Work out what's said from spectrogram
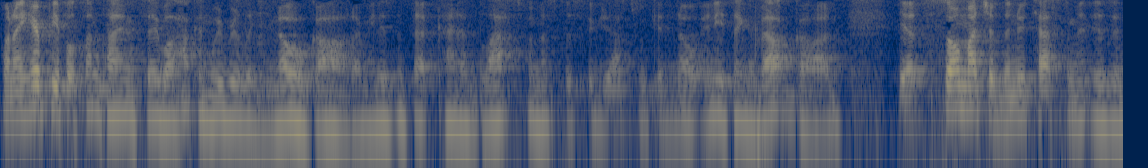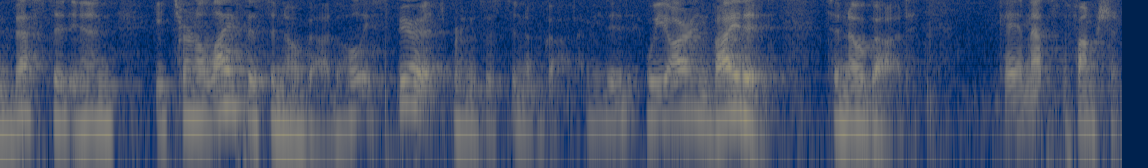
When I hear people sometimes say, well, how can we really know God? I mean, isn't that kind of blasphemous to suggest we can know anything about God? Yet so much of the New Testament is invested in eternal life is to know God. The Holy Spirit brings us to know God. I mean, it, we are invited to know God. Okay, and that's the function.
